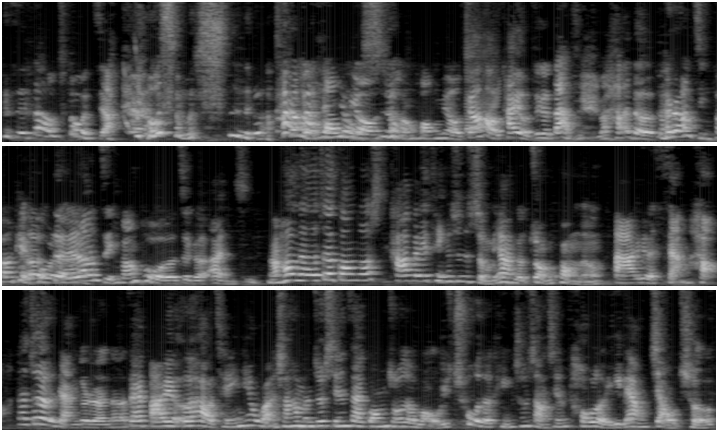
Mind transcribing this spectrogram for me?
一直到处讲，有什么事啊？就很荒谬有，事就很荒谬。刚好他有这个大嘴巴的让警方可以破。对，让警方破了这个案子。然后呢，这个光州咖啡厅是什么样的状况呢？八月三号，那这两个人呢，在八月二号前一天晚上，他们就先在光州的某一处的停车场先偷了一辆轿车。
